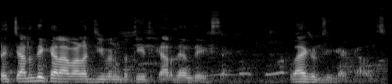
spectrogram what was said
ਤੇ ਚੜ੍ਹਦੀ ਕਲਾ ਵਾਲਾ ਜੀਵਨ ਬਤੀਤ ਕਰਦਿਆਂ ਦੇਖ ਸਕੇ ਵਾਹਿਗੁਰੂ ਜੀ ਕਾ ਖਾਲਸਾ।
